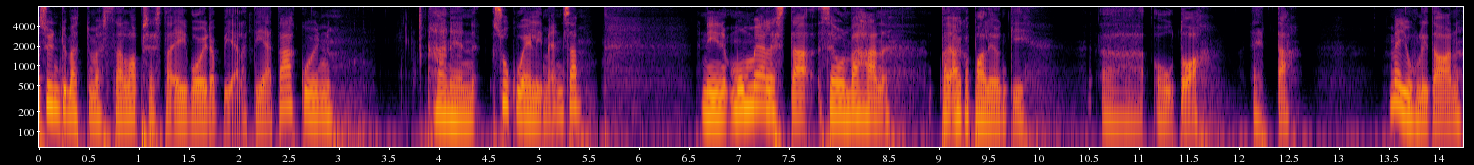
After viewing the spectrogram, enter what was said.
syntymättömästä lapsesta ei voida vielä tietää kuin hänen sukuelimensä. Niin mun mielestä se on vähän, tai aika paljonkin ää, outoa, että me juhlitaan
